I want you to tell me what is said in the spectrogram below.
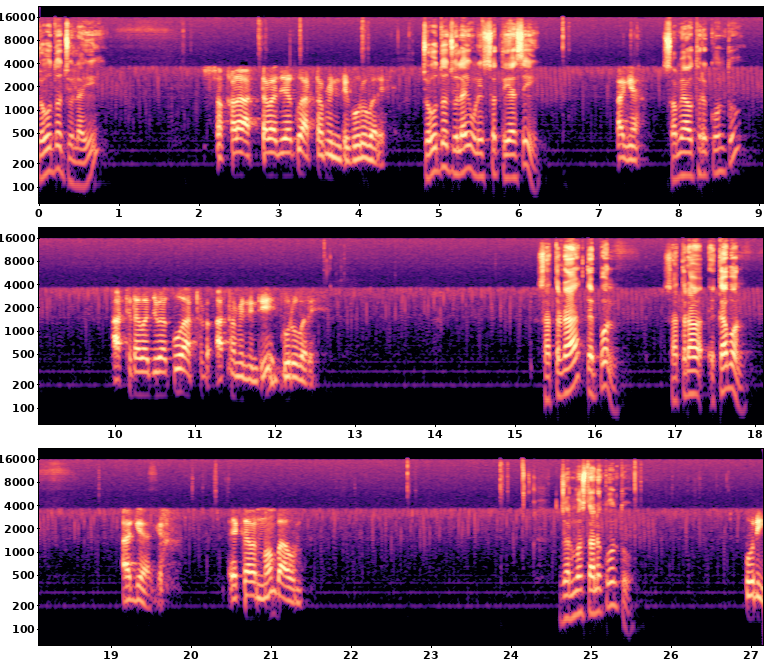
ଚଉଦ ଜୁଲାଇ ସକାଳ ଆଠଟା ବାଜିବାକୁ ଆଠ ମିନିଟ ଗୁରୁବାର ଚଉଦ ଜୁଲାଇ ଉଣେଇଶହ ତେୟାଅଶୀ ଆଜ୍ଞା ସମୟ ଆଉ ଥରେ କୁହନ୍ତୁ ଆଠଟା ବାଜିବାକୁ ଆଠ ମିନିଟ ଗୁରୁବାର ସାତଟା ତେପନ ସାତଟା ଏକାବନ ଆଜ୍ଞା ଆଜ୍ଞା ଏକାବନ ବାଉନ ଜନ୍ମସ୍ଥାନ କୁହନ୍ତୁ ପୁରୀ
